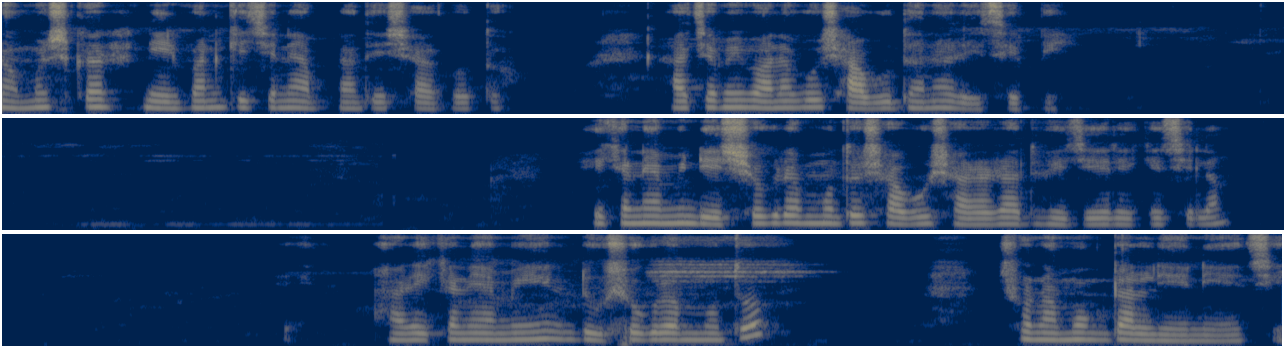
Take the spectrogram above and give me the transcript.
নমস্কার নির্মাণ কিচেনে আপনাদের স্বাগত। আজ আমি বানাবো সাবুদানা রেসিপি এখানে আমি দেড়শো গ্রাম মতো সাবু সারা রাত ভিজিয়ে রেখেছিলাম। আর এখানে আমি দুশো গ্রাম মতো সোনামুগ ডাল নিয়ে নিয়েছি।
